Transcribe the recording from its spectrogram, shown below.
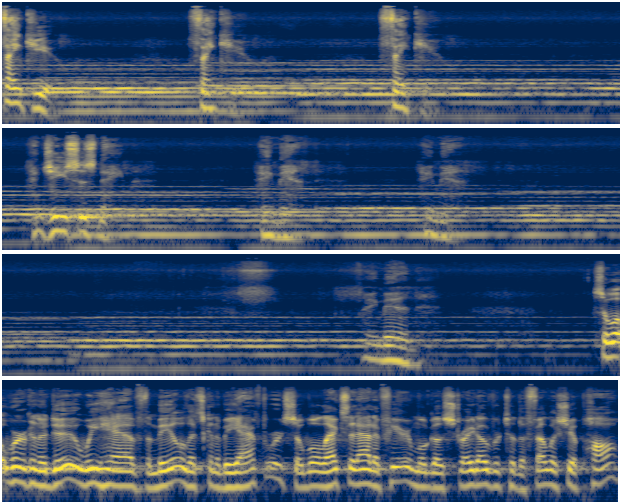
Thank you. Thank you. Thank you. In Jesus' name, amen. Amen. Amen. So, what we're going to do, we have the meal that's going to be afterwards. So, we'll exit out of here and we'll go straight over to the fellowship hall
